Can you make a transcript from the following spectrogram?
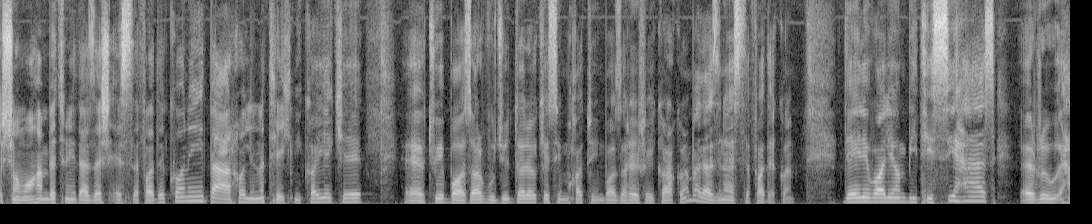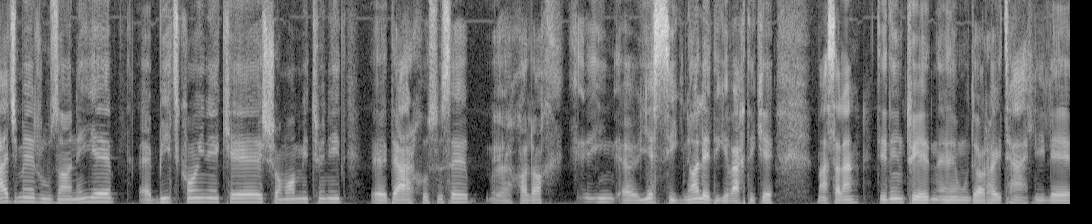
شما هم بتونید ازش استفاده کنید. به هر حال اینا تکنیکاییه که توی بازار وجود داره و کسی می‌خواد توی این بازار حرفه‌ای کار کنه بعد از اینا استفاده کنه. دیلی والیوم BTC هست. حجم روزانه بیت کوینه که شما می‌تونید در خصوص حالا این یه سیگنال دیگه. وقتی که مثلا دیدین توی نمودارهای تحلیل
